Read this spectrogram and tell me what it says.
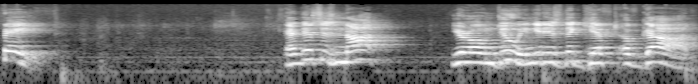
faith. And this is not your own doing, it is the gift of God,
